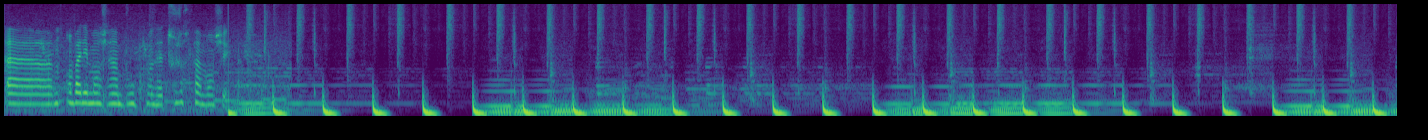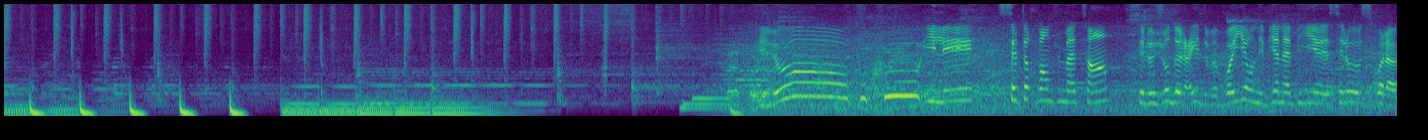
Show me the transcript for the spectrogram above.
on va aller manger un bout, on n'a toujours pas mangé. 7h20 du matin, c'est le jour de l'Aïd. Vous voyez, on est bien habillé, c'est voilà,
